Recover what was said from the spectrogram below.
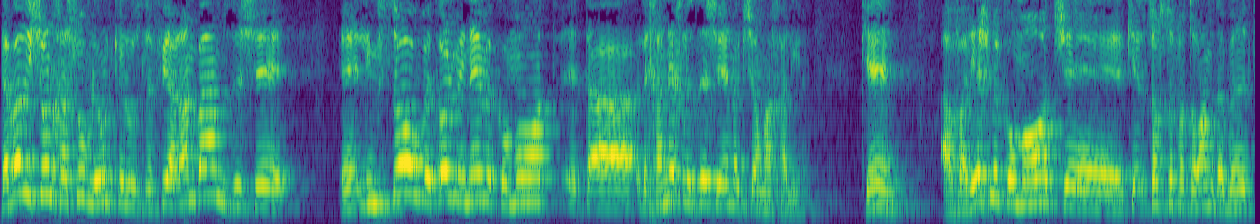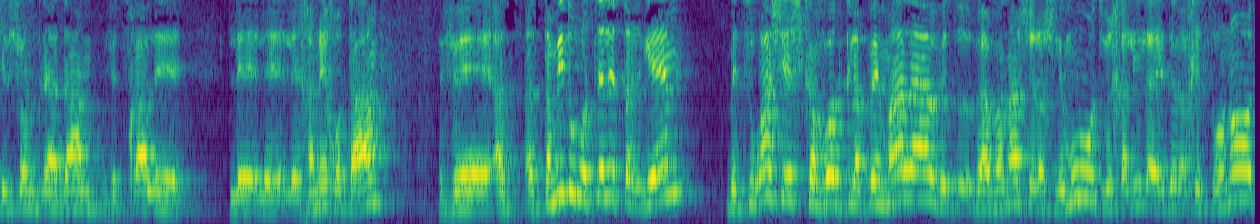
דבר ראשון חשוב לאונקלוס לפי הרמב"ם זה שלמסור בכל מיני מקומות, את ה... לחנך לזה שאין הגשמה חלילה, כן? אבל יש מקומות שסוף סוף התורה מדברת כלשון בני אדם וצריכה ל... ל... ל... לחנך אותם ואז אז תמיד הוא רוצה לתרגם בצורה שיש כבוד כלפי מעלה והבנה של השלמות וחלילה היעדר החסרונות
